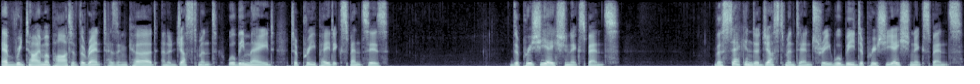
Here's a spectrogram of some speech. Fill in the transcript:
Every time a part of the rent has incurred, an adjustment will be made to prepaid expenses. Depreciation expense. The second adjustment entry will be depreciation expense.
